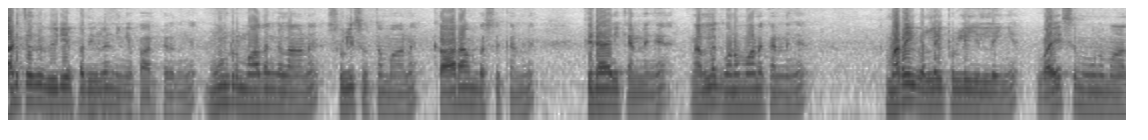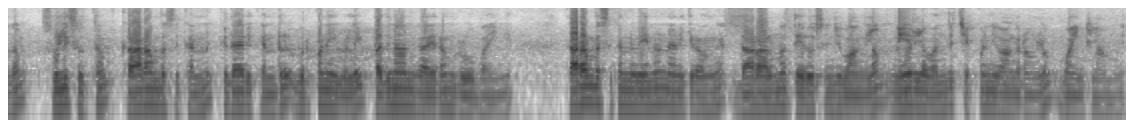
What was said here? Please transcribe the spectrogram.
அடுத்தது வீடியோ பதிவில் நீங்கள் பார்க்குறதுங்க. மூன்று மாதங்களான சுழி சுத்தமான காராம்பசு கன்று கிடாரி கண்ணுங்க நல்ல குணமான கண்ணுங்க. மறை வெள்ளை புள்ளி இல்லைங்க. வயசு மூணு மாதம் சுழி சுத்தம் காராம்பசு கன்று கிடாரி கன்று விற்பனை விலை பதினான்காயிரம் ரூபாய்ங்க. காராம்பசு கன்று வேணும்னு நினைக்கிறவங்க தாராளமாக தேர்வு செஞ்சு வாங்கலாம். நேரில் வந்து செக் பண்ணி வாங்குறவங்களும் வாங்கிக்கலாமுங்க.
